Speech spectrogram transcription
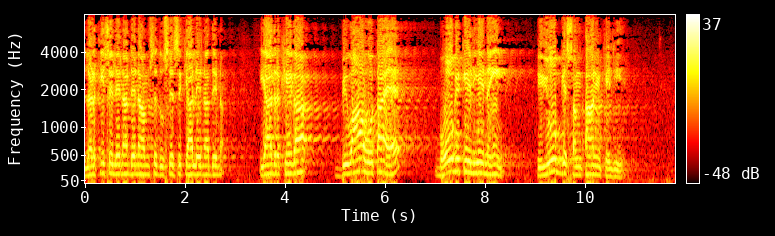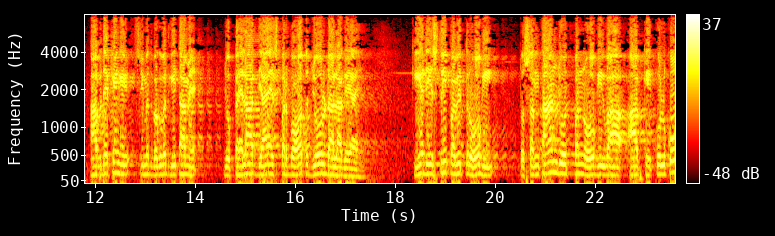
लड़की से लेना देना, हमसे दूसरे से क्या लेना देना। याद रखिएगा, विवाह होता है भोग के लिए नहीं, योग्य संतान के लिए। आप देखेंगे श्रीमद भगवत गीता में जो पहला अध्याय इस पर बहुत ज़ोर डाला गया है कि यदि स्त्री पवित्र होगी तो संतान जो उत्पन्न होगी, वह आपके कुल को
